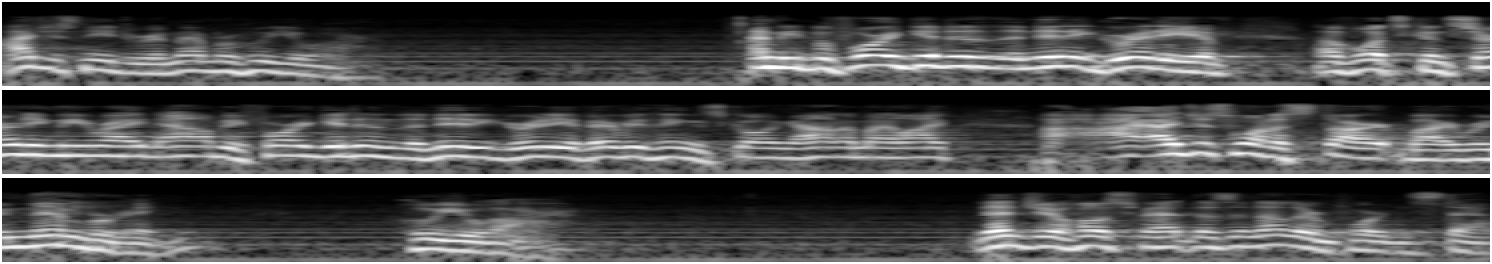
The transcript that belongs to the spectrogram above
I just need to remember who you are. I mean, before I get into the nitty gritty of, of what's concerning me right now, before I get into the nitty gritty of everything that's going on in my life, I, I just want to start by remembering who you are. Then Jehoshaphat does another important step.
